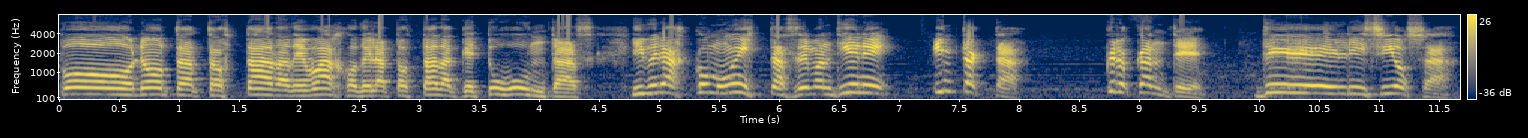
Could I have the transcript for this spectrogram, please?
Pon otra tostada debajo de la tostada que tú untas y verás cómo ésta se mantiene intacta, crocante, deliciosa.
